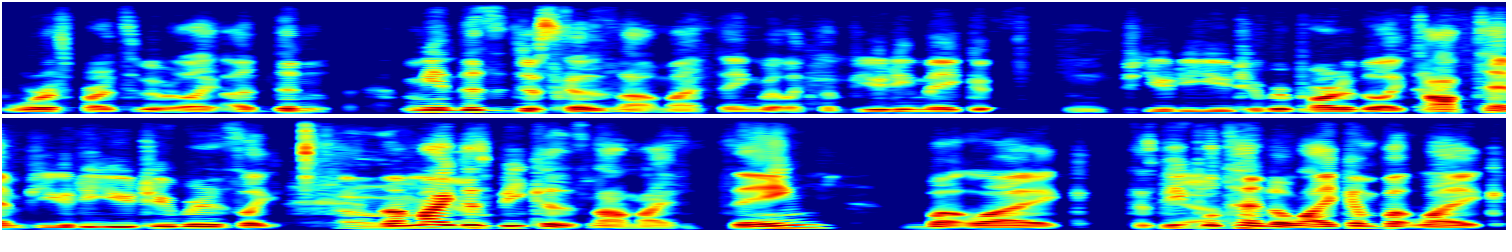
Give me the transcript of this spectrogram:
worst parts of it were like I didn't. I mean, this is just because it's not my thing, but like the beauty make beauty YouTuber part of it, like top ten beauty YouTubers, like oh, that might just be because it's not my thing, but like because people Yeah. tend to like them, but like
